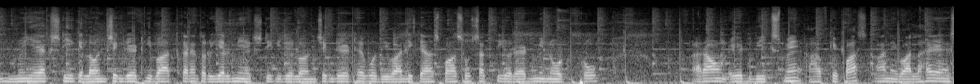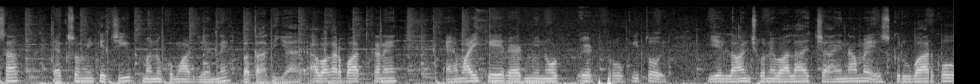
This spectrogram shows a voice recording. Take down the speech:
मी एक्स के लॉन्चिंग डेट की बात करें तो रियल मी एक्स की जो लॉन्चिंग डेट है वो दिवाली के आसपास हो सकती है और Redmi note pro around eight weeks में आपके पास आने वाला है, ऐसा एक्सोमी के चीफ मनु कुमार जैन ने बता दिया है। अब अगर बात करें MI के रेडमी नोट एट प्रो की तो ये लॉन्च होने वाला है चाइना में इस गुरुवार को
